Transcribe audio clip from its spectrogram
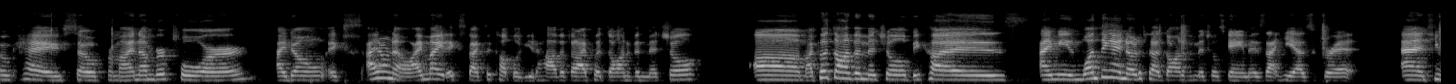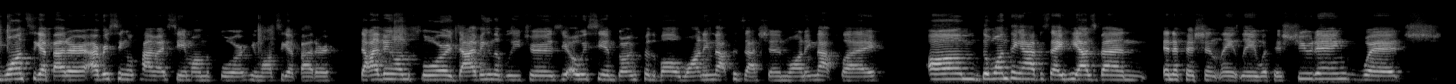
Okay, so for my number four, I don't ex- I don't know. I might expect a couple of you to have it, but I put Donovan Mitchell. Um, I put Donovan Mitchell because I mean, one thing I noticed about Donovan Mitchell's game is that he has grit and he wants to get better. Every single time I see him on the floor, he wants to get better. Diving on the floor, diving in the bleachers. You always see him going for the ball, wanting that possession, wanting that play. Um, the one thing I have to say, he has been inefficient lately with his shooting, which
